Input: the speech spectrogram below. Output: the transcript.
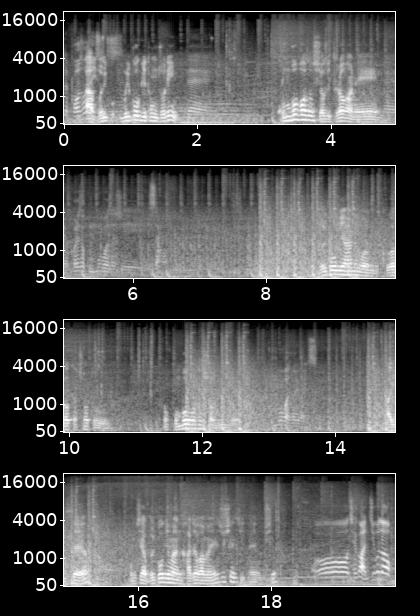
근데 버섯은 아, 있을 물, 수 있어요. 물고기 통조림? 네. 곰보버섯이 여기 들어가네. 네. 그래서 군무버섯이 비싼 거. 물고기 하는 건 그거렇다 쳐도 어, 곰보버섯이 없는데. 군무가 저희가 있어요. 아, 있어요? 그럼 제가 물고기만 가져가면 해주실 수 있나요, 혹시? 어 제가 안 찍어 나가고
